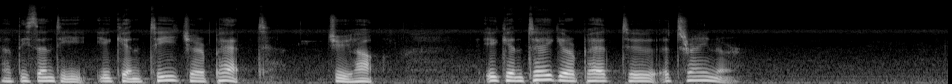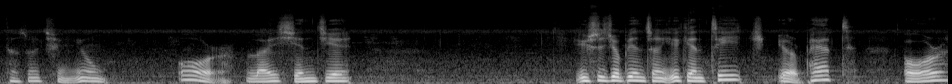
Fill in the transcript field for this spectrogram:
那第三题，You can teach your pet，句号，You can take your pet to a trainer。他说，请用 or 来衔接。 于是就变成 you can teach your pet or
